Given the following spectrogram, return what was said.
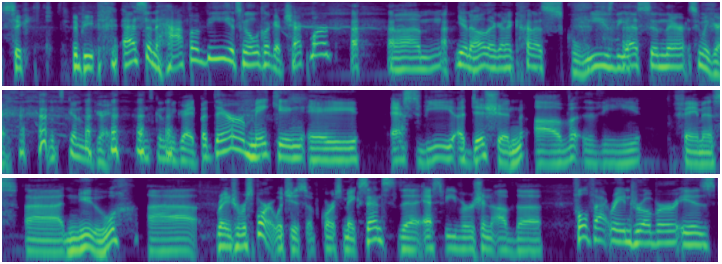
Six, gonna be S and half a V. It's gonna look like a check mark. Um, you know, they're gonna kind of squeeze the S in there. It's gonna be great. It's gonna be great. It's gonna be great. But they're making a SV edition of the famous uh, new uh, Range Rover Sport, which is of course makes sense. The SV version of the full fat Range Rover is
